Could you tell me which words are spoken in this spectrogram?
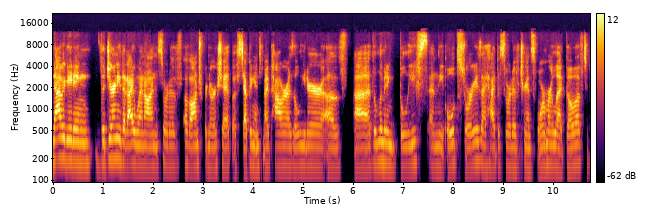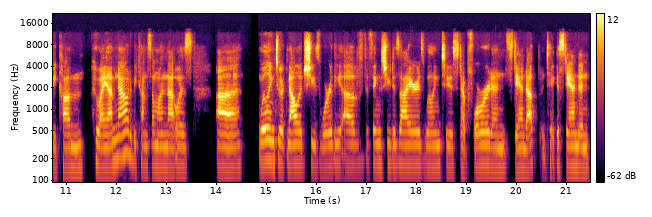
navigating the journey that I went on, sort of of entrepreneurship, of stepping into my power as a leader, of uh, the limiting beliefs and the old stories I had to sort of transform or let go of to become who I am now, to become someone that was uh, willing to acknowledge she's worthy of the things she desires, willing to step forward and stand up and take a stand and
